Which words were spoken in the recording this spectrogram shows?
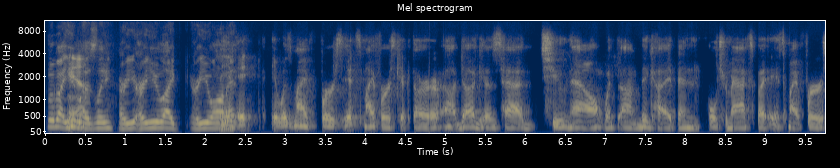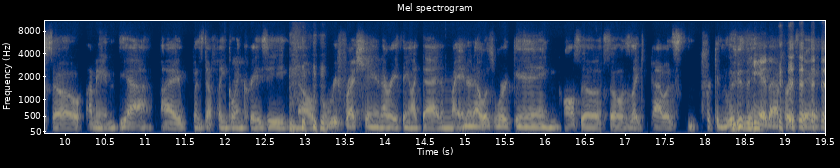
What about you, Yeah. Leslie? Are you are you like are you on I it? it, it was my first it's my first kickstarter. Uh, doug has had two now with um, big hype and ultramax but it's my first. So i mean yeah i was definitely going crazy you know refreshing and everything like that. And my internet was working also. So it was like i was freaking losing it that first day.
